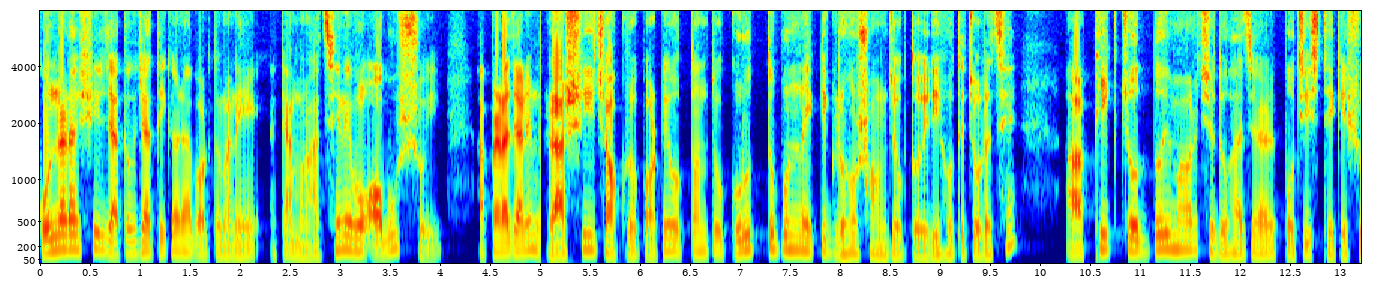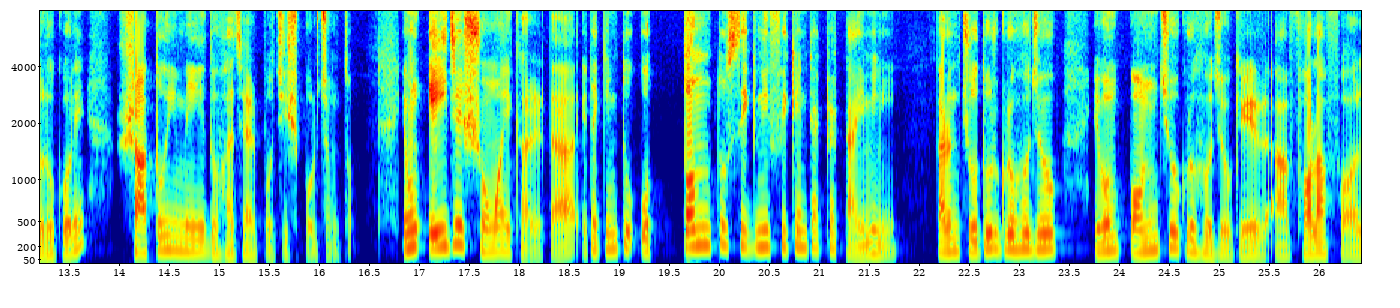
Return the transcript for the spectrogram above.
কন্যা রাশির জাতক জাতিকারা বর্তমানে কেমন আছেন এবং অবশ্যই আপনারা জানেন রাশি চক্রপটে অত্যন্ত গুরুত্বপূর্ণ একটি গ্রহ সংযোগ তৈরি হতে চলেছে। আর ঠিক চোদ্দোই মার্চ দু হাজার পঁচিশ থেকে শুরু করে সাতই মে দু হাজার পঁচিশ পর্যন্ত। এবং এই যে সময়কালটা, এটা কিন্তু অত্যন্ত সিগনিফিকেন্ট একটা টাইমিংই কারণ চতুর্গ্রহযোগ এবং পঞ্চগ্রহযোগের ফলাফল,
